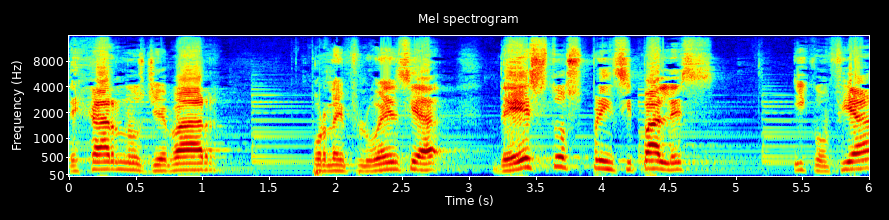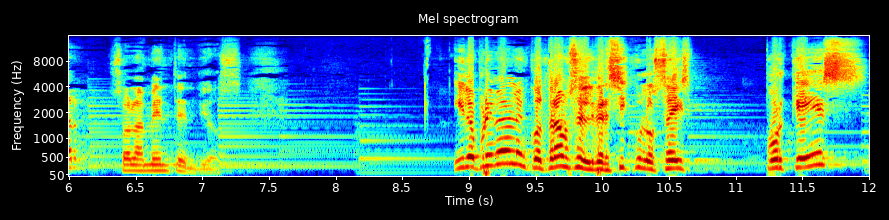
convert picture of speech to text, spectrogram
dejarnos llevar por la influencia de estos principales y confiar solamente en Dios. Y lo primero lo encontramos en el versículo 6, porque es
